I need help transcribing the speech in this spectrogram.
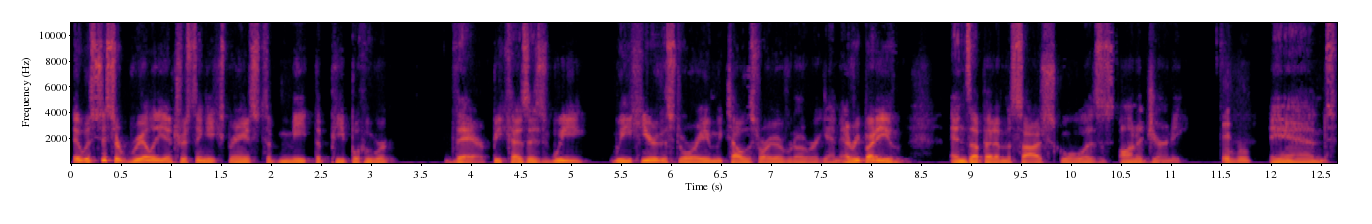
it was just a really interesting experience to meet the people who were there because as we, we hear the story and we tell the story over and over again, everybody who ends up at a massage school is on a journey. Mm-hmm. And,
